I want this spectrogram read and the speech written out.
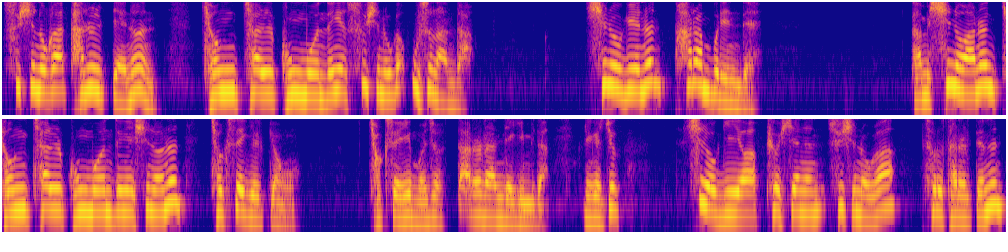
수신호가 다를 때는 경찰 공무원 등의 수신호가 우선한다. 신호기에는 파란불인데 다음에 신호하는 경찰 공무원 등의 신호는 적색일 경우 적색이 먼저 따르라는 얘기입니다. 그러니까 즉 신호기와 표시하는 수신호가 서로 다를 때는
